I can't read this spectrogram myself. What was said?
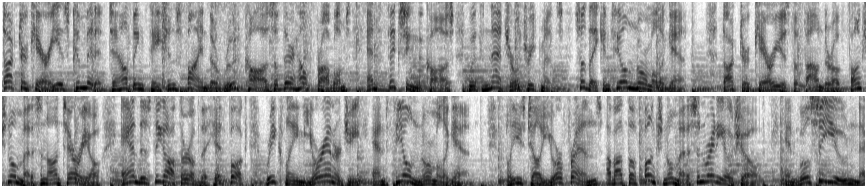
Dr. Carri is committed to helping patients find the root cause of their health problems and fixing the cause with natural treatments so they can feel normal again. Dr. Carri is the founder of Functional Medicine Ontario and is the author of the hit book Reclaim Your Energy and Feel Normal Again. Please tell your friends about the Functional Medicine Radio Show, and we'll see you next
